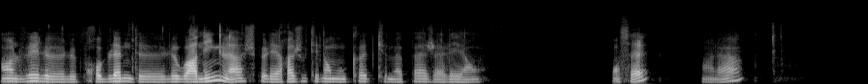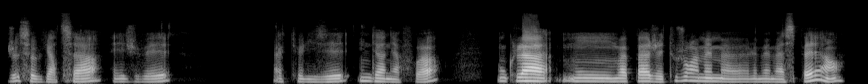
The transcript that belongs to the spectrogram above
enlever le, le, problème de le warning, là je peux les rajouter dans mon code que ma page allait en français, voilà, je sauvegarde ça et je vais actualiser une dernière fois. Donc là, ma page est toujours euh, le même aspect. Hein.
